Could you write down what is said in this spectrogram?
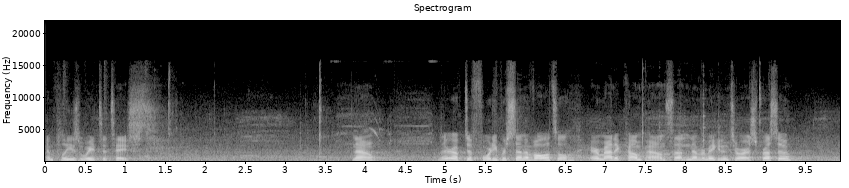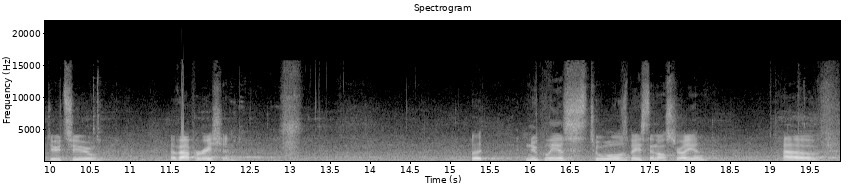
and please wait to taste. Now, there are up to 40% of volatile aromatic compounds that never make it into our espresso due to evaporation. But Nucleus Tools, based in Australia, have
